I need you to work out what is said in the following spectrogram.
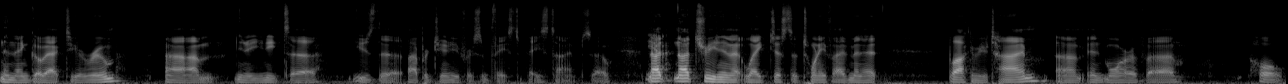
and then go back to your room. Um, you know, you need to use the opportunity for some face to face time. So not yeah. not treating it like just a 25 minute block of your time, um, and more of a whole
